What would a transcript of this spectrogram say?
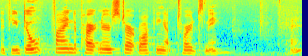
If you don't find a partner, start walking up towards me. Okay?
